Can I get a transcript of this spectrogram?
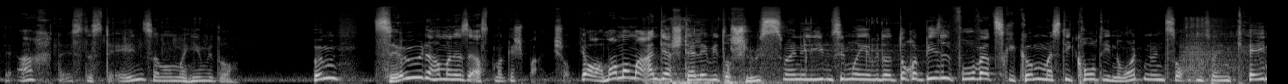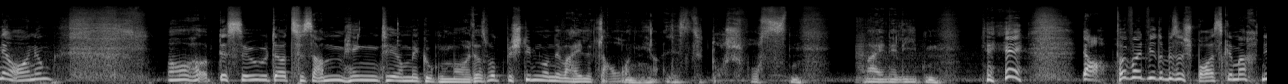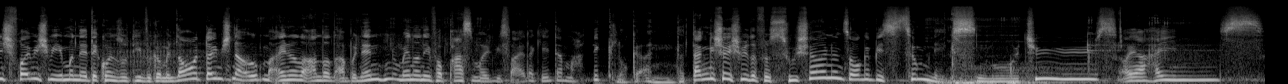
Der 8, da ist das der 1, dann machen wir hier wieder Bumm. So, da haben wir das erstmal gespeichert. Ja, machen wir mal an der Stelle wieder Schluss, meine Lieben. Sind wir hier wieder doch ein bisschen vorwärts gekommen, was die Koordinaten und Sorten sollen. Keine Ahnung. Oh, ob das so da zusammenhängt, ja, wir gucken mal. Das wird bestimmt noch eine Weile dauern, hier alles zu durchforsten. Meine Lieben. ja, hoffe, hat wieder ein bisschen Spaß gemacht. Ich freue mich wie immer nette konstruktive Kommentare. Däumchen nach oben, einen oder anderen Abonnenten. Und wenn ihr nicht verpassen wollt, wie es weitergeht, dann macht die Glocke an. Da danke ich euch wieder fürs Zuschauen und sage bis zum nächsten Mal. Tschüss, euer Heinz.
